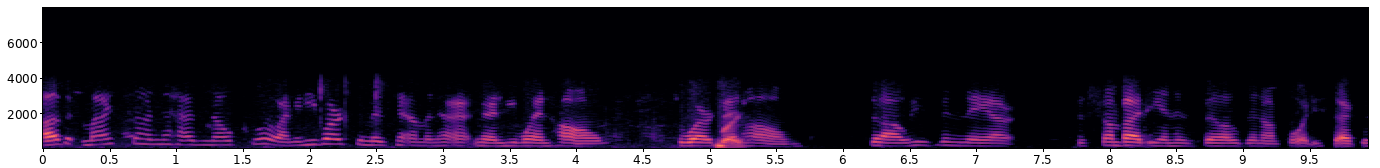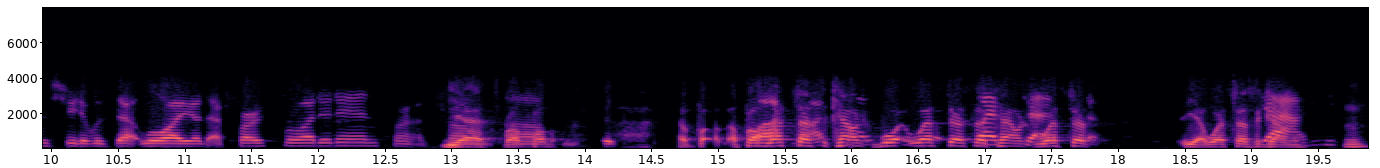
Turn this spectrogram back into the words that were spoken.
other, my son had no clue. I mean, he works in Midtown Manhattan, and he went home to work Right. at home. So he's been there. There's somebody in his building on 42nd Street. It was that lawyer that first brought it in from. from Yes, from- um, Uh, From Well, Westchester County, Westchester- Westchester County, Westchester. Yeah, Westchester Yeah, County. he- Mm.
